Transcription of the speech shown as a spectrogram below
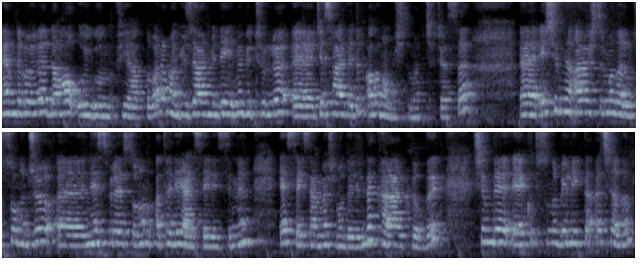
Hem de böyle daha uygun fiyatlı var ama güzel mi değil mi bir türlü e, cesaret edip alamamıştım açıkçası. E, eşimle araştırmalarımız sonucu e, Nespresso'nun Atelier serisinin S85 modelinde karar kıldık. Şimdi e, kutusunu birlikte açalım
